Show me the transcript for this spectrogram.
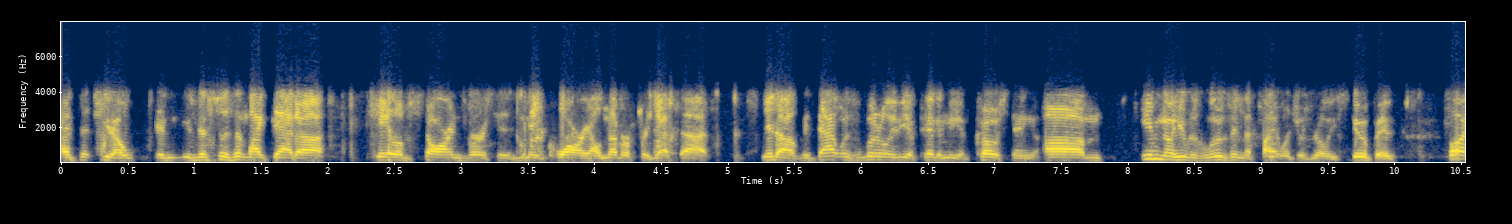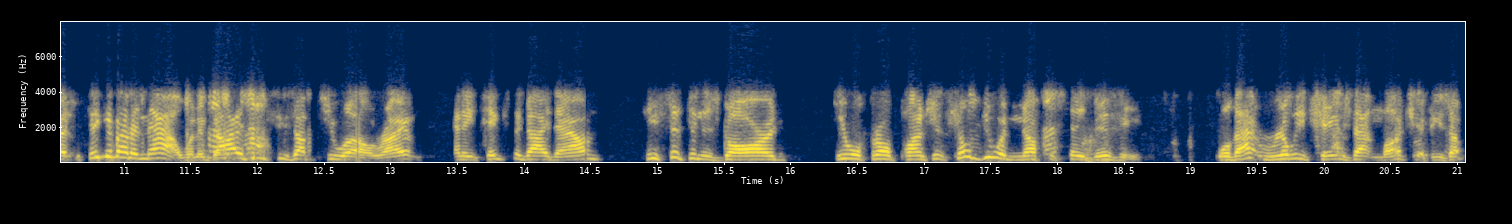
at the, you know, and this isn't like that, uh, Kalib Starnes versus Nate Quarry. I'll never forget that, you know, because that was literally the epitome of coasting. Um, even though he was losing the fight, which was really stupid. But think about it now. When a guy thinks he's up 2-0, right, and he takes the guy down, he sits in his guard. He will throw punches. He'll do enough to stay busy. Will that really change that much if he's up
